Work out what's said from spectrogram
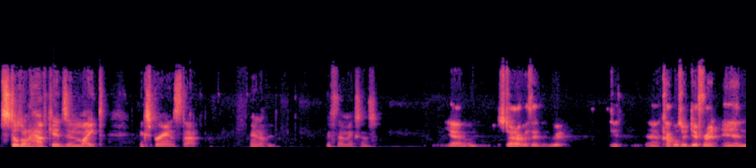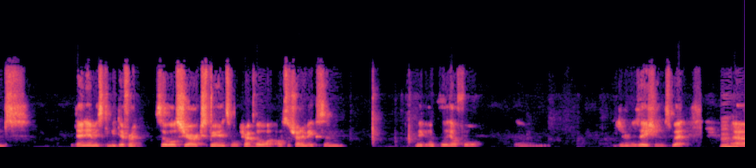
still don't have kids and might experience that? You know, if that makes sense. Yeah, start with it uh, couples are different and dynamics can be different. So we'll share our experience and we'll try, but we'll also try to make some, maybe hopefully helpful um, generalizations. But mm-hmm. uh,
